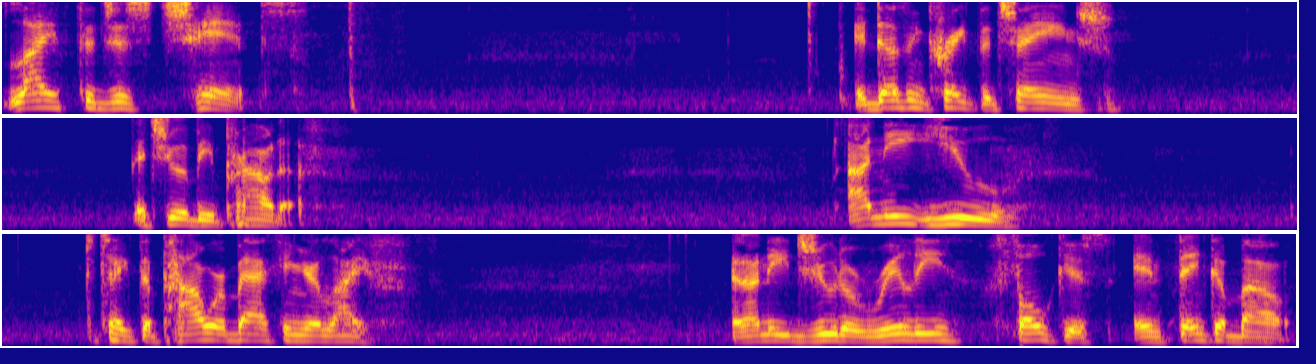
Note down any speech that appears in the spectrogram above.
life to just chance, it doesn't create the change that you would be proud of. I need you to take the power back in your life and I need you to really focus and think about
